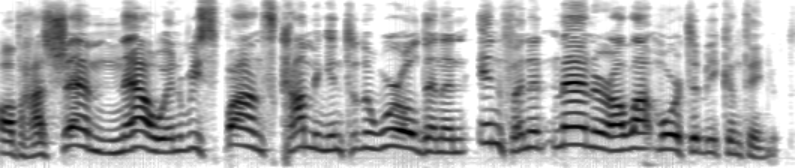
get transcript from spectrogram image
of Hashem now in response coming into the world in an infinite manner, a lot more to be continued.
